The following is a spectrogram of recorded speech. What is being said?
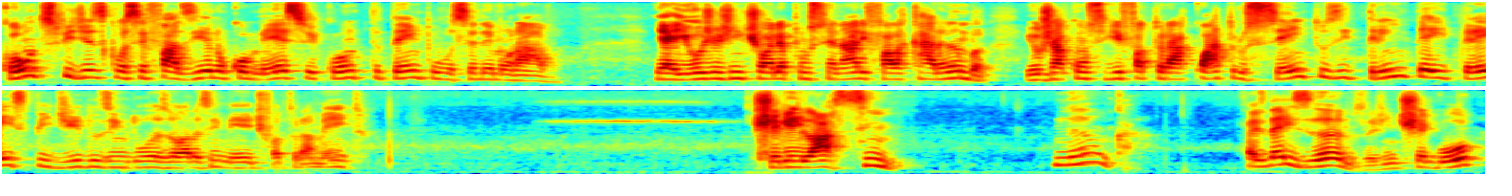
Quantos pedidos que você fazia no começo e quanto tempo você demorava? E aí hoje a gente olha para um cenário e fala, caramba, eu já consegui faturar 433 pedidos em duas horas e meia de faturamento. Cheguei lá, sim. Não, cara. Faz 10 anos, a gente chegou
